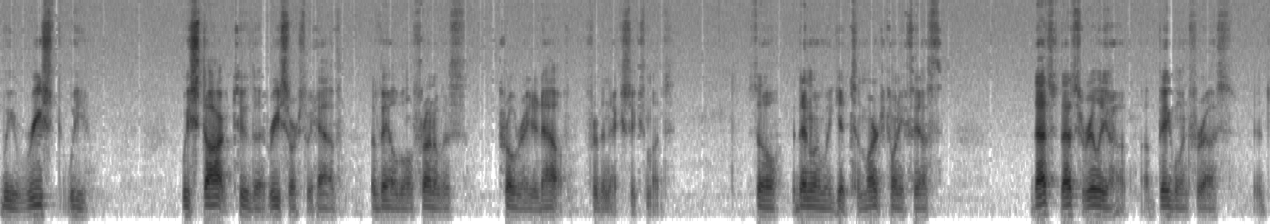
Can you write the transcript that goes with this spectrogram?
we rest, we, we stock to the resource we have available in front of us, prorated out for the next six months. So then when we get to March twenty-fifth, that's, that's really a, a big one for us. It's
